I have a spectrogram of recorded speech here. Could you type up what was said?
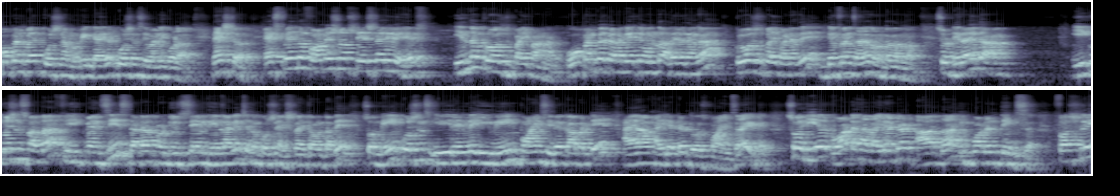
ఓపెన్ పైప్ క్వశ్చన్ అమ్మ మీకు డైరెక్ట్ క్వశ్చన్స్ ఇవన్నీ కూడా next explain the formation of stationary waves in the closed pipe అన్నాడు. ఓపెన్ పైప్ ఎలాగైతే ఉందో అదే విధంగా క్లోజ్డ్ పైప్ అనేది డిఫరెన్స్ అనేది ఉంటుంది అన్నమాట so derive the equations for the frequencies that are produce same దీనిలాగే చిన్న క్వశ్చన్ ఎక్స్ట్రా అయితే ఉంటుంది. సో మెయిన్ క్వశ్చన్స్ ఈ రెండు ఈ మెయిన్ పాయింట్స్ ఇవే కాబట్టి I have highlighted those points right so here what I have highlighted are the important things firstly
